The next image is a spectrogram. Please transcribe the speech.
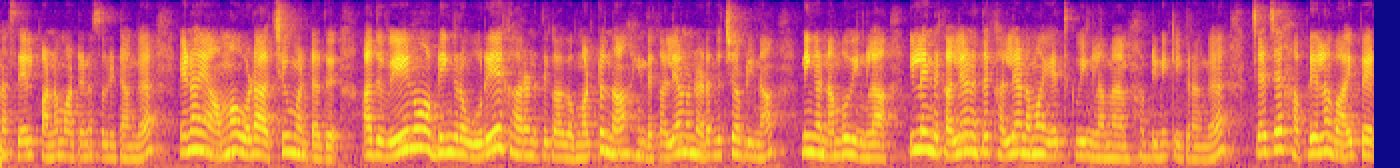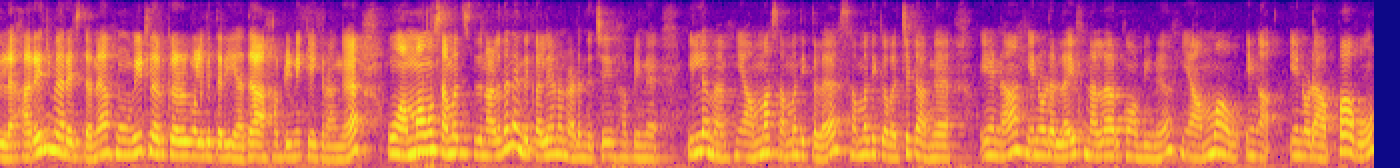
நான் சேல் பண்ண மாட்டேன்னு சொல்லிட்டாங்க. ஏன்னா என் அம்மாவோட அச்சீவ்மெண்ட் அது. அது வேணும் அப்படிங்கிற ஒரே காரணத்துக்காக மட்டும்தான் இந்த கல்யாணம் நடந்துச்சு அப்படின்னா நீங்கள் நம்புவீங்களா? இல்லை இந்த கல்யாணத்தை கல்யாணமாக ஏற்றுக்குவீங்களா மேம் அப்படின்னு கேட்குறாங்க சேச்சே அப்படியெல்லாம் வாய்ப்பே இல்லை. அரேஞ்ச் மேரேஜ் தானே? உன் வீட்டில் இருக்கிறவங்களுக்கு தெரியாதா அப்படின்னு கேட்குறாங்க உன் அம்மாவும் சம்மதிச்சதுனால தானே இந்த கல்யாணம் நடந்துச்சு அப்படின்னு. இல்லை மேம் என் அம்மா சம்மதிக்கலை சம்மதிக்க வச்சுட்டாங்க. ஏன்னா என்னோட லைஃப் நல்லாயிருக்கும் அப்படின்னு என் அம்மாவும் எங்கள் என்னோட அப்பாவும்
